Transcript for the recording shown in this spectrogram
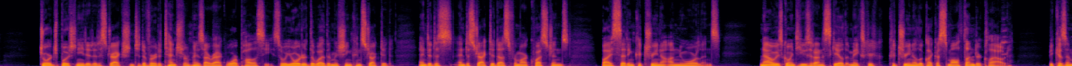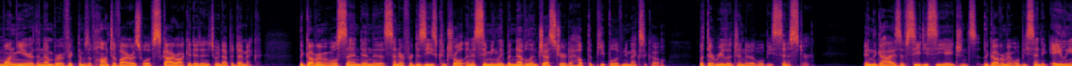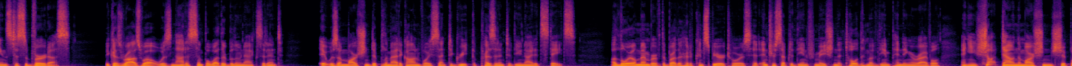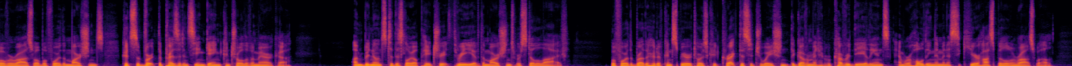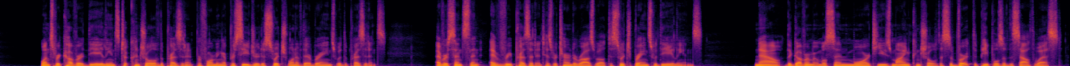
George Bush needed a distraction to divert attention from his Iraq war policy, so he ordered the weather machine constructed and, dis- and distracted us from our questions by setting Katrina on New Orleans. Now he's going to use it on a scale that makes Katrina look like a small thundercloud. Because in one year, the number of victims of hantavirus will have skyrocketed into an epidemic. The government will send in the Center for Disease Control in a seemingly benevolent gesture to help the people of New Mexico, but their real agenda will be sinister. In the guise of CDC agents, the government will be sending aliens to subvert us. Because Roswell was not a simple weather balloon accident, it was a Martian diplomatic envoy sent to greet the President of the United States. A loyal member of the Brotherhood of Conspirators had intercepted the information that told him of the impending arrival, and he shot down the Martian ship over Roswell before the Martians could subvert the presidency and gain control of America. Unbeknownst to this loyal patriot, three of the Martians were still alive. Before the Brotherhood of Conspirators could correct the situation, the government had recovered the aliens and were holding them in a secure hospital in Roswell. Once recovered, the aliens took control of the president, performing a procedure to switch one of their brains with the president's. Ever since then, every president has returned to Roswell to switch brains with the aliens. Now, the government will send more to use mind control to subvert the peoples of the Southwest.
